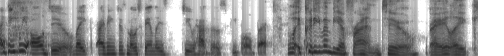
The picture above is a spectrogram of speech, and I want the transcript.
I think we all do. Like, I think just most families do have those people, but well, it could even be a friend too, right? Like,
